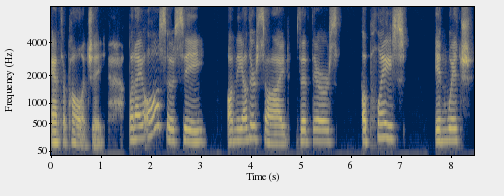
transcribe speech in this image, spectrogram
anthropology. But I also see on the other side that there's a place in which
